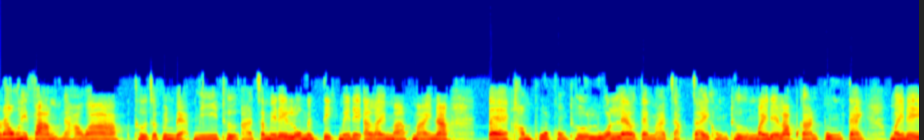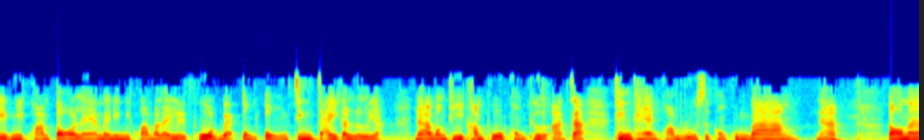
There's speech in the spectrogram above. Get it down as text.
เล่าให้ฟังนะคะว่าเธอจะเป็นแบบนี้ เธออาจจะไม่ได้โรแมนติกไม่ได้อะไรมากมายนะ แต่คำพูดของเธอล้วนแล้วแต่มาจากใจของเธอไม่ได้รับการปรุงแต่ง ไม่ได้มีความตอแหลไม่ได้มีความอะไรเลยพูดแบบตรงๆจริงใจกันเลยอะนะคะบางทีคำพูดของเธออาจจะทิ่มแทงความรู้สึกของคุณบ้างนะต่อมา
